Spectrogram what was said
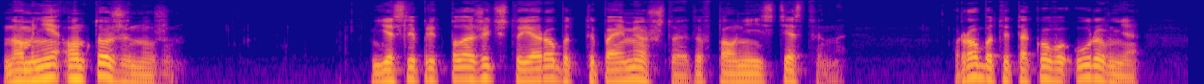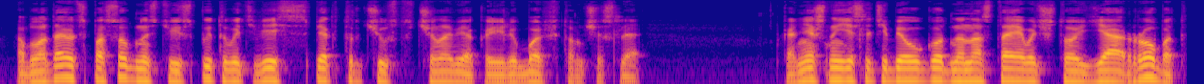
Но мне он тоже нужен. Если предположить, что я робот, ты поймешь, что это вполне естественно. Роботы такого уровня – обладают способностью испытывать весь спектр чувств человека, и любовь в том числе. Конечно, если тебе угодно настаивать, что я робот,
